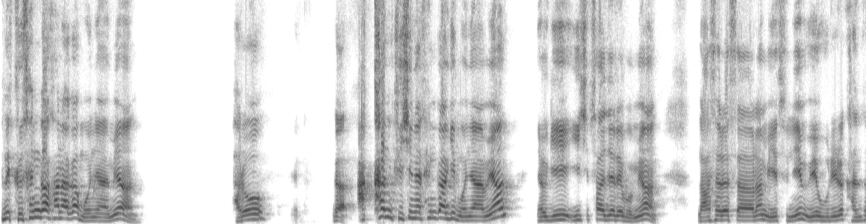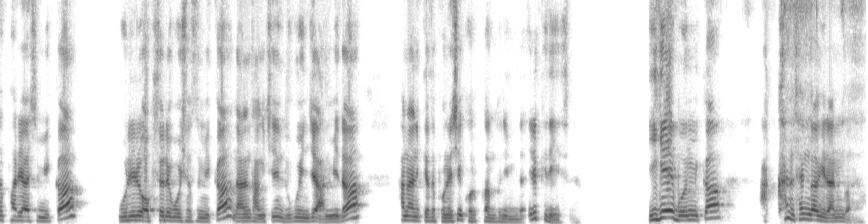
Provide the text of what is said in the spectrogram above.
근데 그 생각 하나가 뭐냐면 바로 그러니까 악한 귀신의 생각이 뭐냐면 여기 24절에 보면 나사렛 사람 예수님 왜 우리를 간섭하려 하십니까? 우리를 없애려고 오셨습니까? 나는 당신이 누구인지 압니다. 하나님께서 보내신 거룩한 분입니다. 이렇게 돼 있어요. 이게 뭡니까? 악한 생각이라는 거예요.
